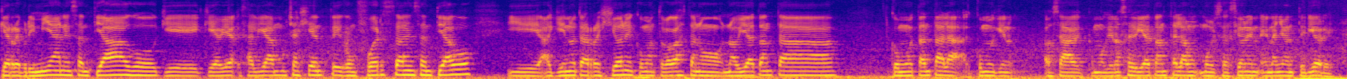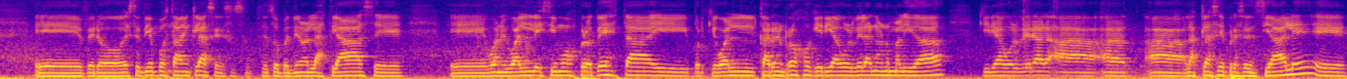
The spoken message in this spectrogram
que reprimían en Santiago, que, que había, salía mucha gente con fuerza en Santiago y aquí en otras regiones como Antofagasta no, no había tanta como tanta la, como que no- o sea como que no se veía tanta la movilización en, en años anteriores Eh, pero ese tiempo estaba en clases se, se suspendieron las clases eh, bueno igual le hicimos protesta y porque igual Karen Rojo quería volver a la normalidad quería volver a, las clases presenciales eh,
